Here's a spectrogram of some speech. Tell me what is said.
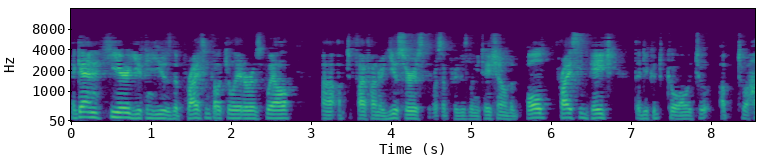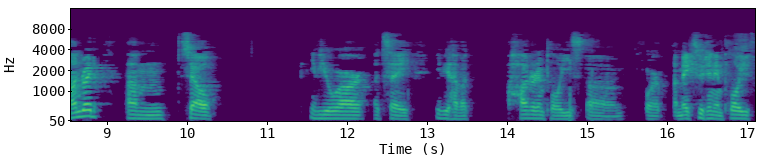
again, here you can use the pricing calculator as well, uh, up to 500 users. There was a previous limitation on the old pricing page that you could go only to up to 100. Um, so if you are, let's say, if you have a 100 employees um, or a Make Sweden employees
